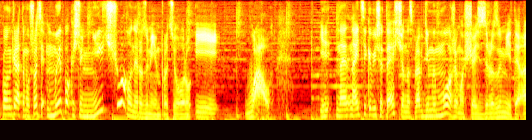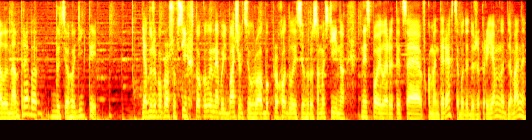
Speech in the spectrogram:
в конкретному шоці. Ми поки що нічого не розуміємо про цю гору. І. Вау! І най- найцікавіше те, що насправді ми можемо щось зрозуміти, але нам треба до цього дійти. Я дуже попрошу всіх, хто коли-небудь бачив цю гру або проходили цю гру самостійно, не спойлерити це в коментарях. Це буде дуже приємно для мене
